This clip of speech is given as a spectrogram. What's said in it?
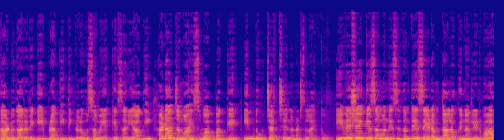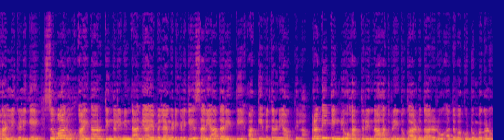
ಕಾರ್ಡುದಾರರಿಗೆ ಪ್ರತಿ ತಿಂಗಳು ಸಮಯಕ್ಕೆ ಸರಿಯಾಗಿ ಹಣ ಜಮಾಯಿಸುವ ಬಗ್ಗೆ ಇಂದು ಚರ್ಚೆಯನ್ನು ನಡೆಸಲಾಯಿತು. ಈ ವಿಷಯಕ್ಕೆ ಸಂಬಂಧಿಸಿದಂತೆ ಸೇಡಂ ತಾಲೂಕಿನಲ್ಲಿರುವ ಹಳ್ಳಿಗಳಿಗೆ ಸುಮಾರು ಐದಾರು ತಿಂಗಳಿನಿಂದ ನ್ಯಾಯಬೆಲೆ ಅಂಗಡಿಗಳಿಗೆ ಸರಿಯಾದ ರೀತಿ ಅಕ್ಕಿ ವಿತರಣೆ ಆಗ್ತಿಲ್ಲ. ಪ್ರತಿ ತಿಂಗಳು ಹತ್ತರಿಂದ ಹದಿನೈದು ಕಾರ್ಡುದಾರರು ಅಥವಾ ಕುಟುಂಬಗಳು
